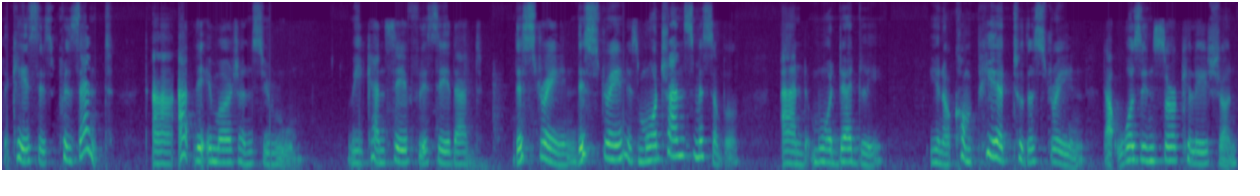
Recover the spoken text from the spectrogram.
the cases present uh, at the emergency room, we can safely say that this strain, this strain is more transmissible and more deadly you know, compared to the strain that was in circulation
